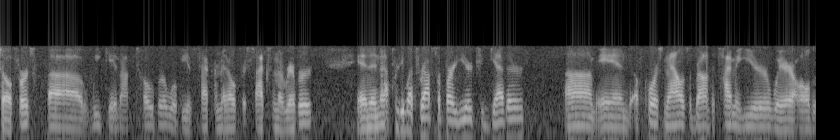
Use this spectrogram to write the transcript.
So first uh, week in October, we'll be in Sacramento for Sax on the River, and then that pretty much wraps up our year together. Um, and of course, now is about the time of year where all the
